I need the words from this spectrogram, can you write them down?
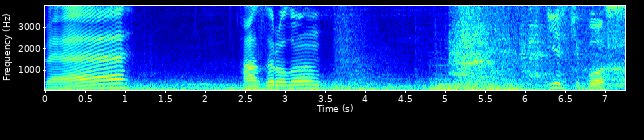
Ve hazır olun. İlk boss.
